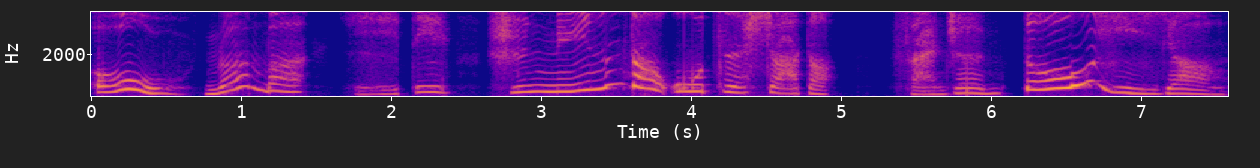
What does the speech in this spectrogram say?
哦，那么一定是您的屋子杀的，反正都一样。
